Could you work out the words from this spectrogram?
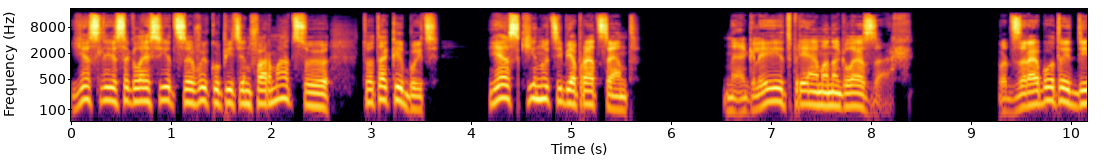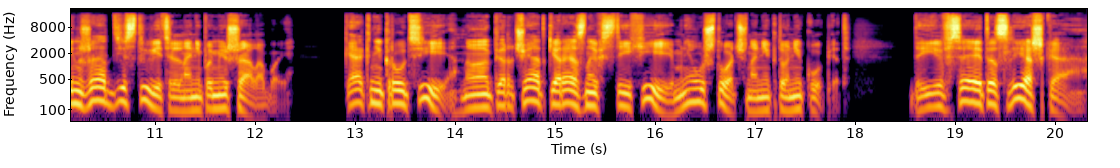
если согласится выкупить информацию, то так и быть. Я скину тебе процент». Наглеет прямо на глазах. Подзаработать деньжат действительно не помешало бы. Как ни крути, но перчатки разных стихий мне уж точно никто не купит. Да и вся эта слежка...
